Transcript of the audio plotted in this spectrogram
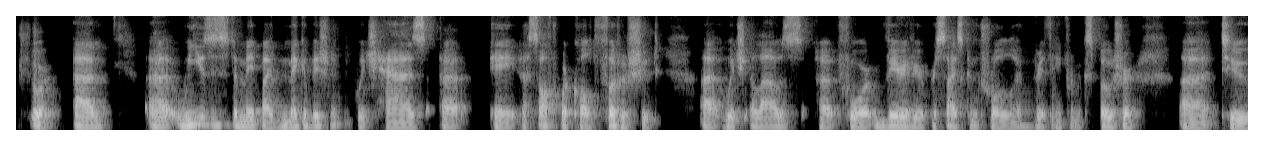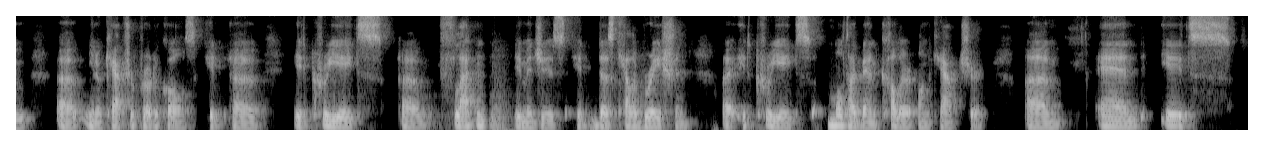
Sure. Um, uh, we use a system made by Megavision, which has uh, a, a, software called Photoshoot, uh, which allows uh, for very, very precise control of everything from exposure uh, to, uh, you know, capture protocols. It, uh, it creates um, flattened images, it does calibration, uh, it creates multi-band color on capture. Um, and it's,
